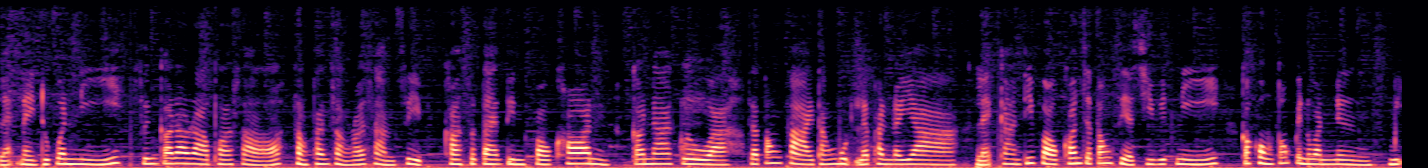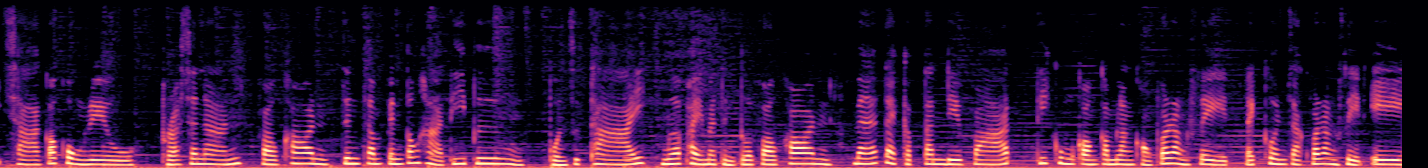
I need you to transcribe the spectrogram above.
และในทุกวันนี้ซึ่งก็ราวๆพศ 2230 คอนสแตนตินฟอลคอน ก็น่ากลัว จะต้องตายทั้งบุตรและภรรยา และการที่ฟอลคอนจะต้องเสียชีวิตนี้ ก็คงต้องเป็นวันหนึ่ง มิช้าก็คงเร็ว เพราะฉะนั้นฟอลคอนจึงจำเป็นต้องหาที่พึ่ง ผลสุดท้าย เมื่อภัยมาถึงตัวฟอลคอน แม้แต่กัปตันเดฟาสที่คุมกองกำลังของฝรั่งเศส และคนจากฝรั่งเศสเอง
